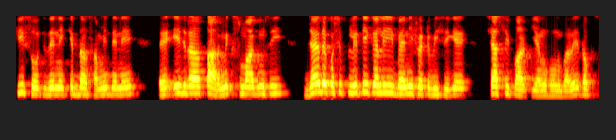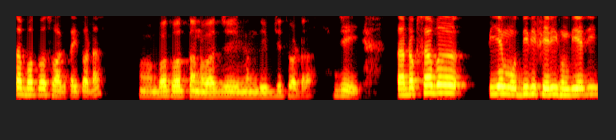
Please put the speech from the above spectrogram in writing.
ਕੀ ਸੋਚਦੇ ਨੇ ਕਿੱਦਾਂ ਸਮਝਦੇ ਨੇ? ਇਹ ਜਿਹੜਾ ਧਾਰਮਿਕ ਸਮਾਗਮ ਸੀ ਜਾਂ ਇਹਦੇ ਕੁਝ ਪੋਲੀਟੀਕਲੀ ਬੈਨੀਫਿਟ ਵੀ ਸੀਗੇ ਸਿਆਸੀ ਪਾਰਟੀਆਂ ਨੂੰ ਹੋਣ ਵਾਲੇ। ਡਾਕਟਰ ਸਾਹਿਬ ਬਹੁਤ ਬਹੁਤ ਸਵਾਗਤ ਹੈ ਜੀ ਤੁਹਾਡਾ। ਬਹੁਤ ਬਹੁਤ ਧੰਨਵਾਦ ਜੀ ਮਨਦੀਪ ਜੀ ਤੁਹਾਡਾ। ਜੀ ਤਾਂ ਡਾਕਟਰ ਸਾਹਿਬ ਪੀਐਮ ਮੋਦੀ ਦੀ ਫੇਰੀ ਹੁੰਦੀ ਹੈ ਜੀ।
